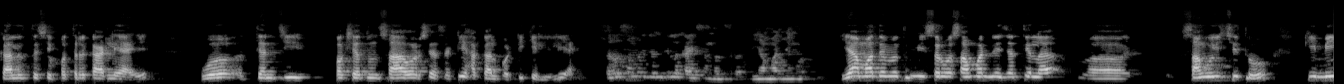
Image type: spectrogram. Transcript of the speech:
काल तसे पत्र काढले आहे व त्यांची पक्षातून सहा वर्षासाठी हकालपट्टी केलेली आहे. सर्वसामान्य जनतेला काय सांगाल या माध्यमातून? या माध्यमातून मी सर्वसामान्य जनतेला सांगू इच्छितो की मी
